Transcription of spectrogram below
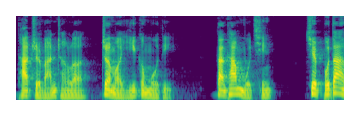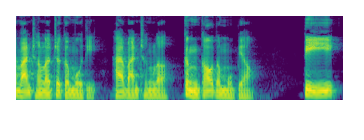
他只完成了这么一个目的，但他母亲却不但完成了这个目的，还完成了更高的目标。第一，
